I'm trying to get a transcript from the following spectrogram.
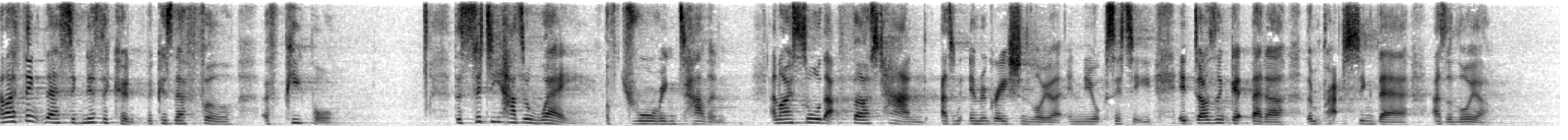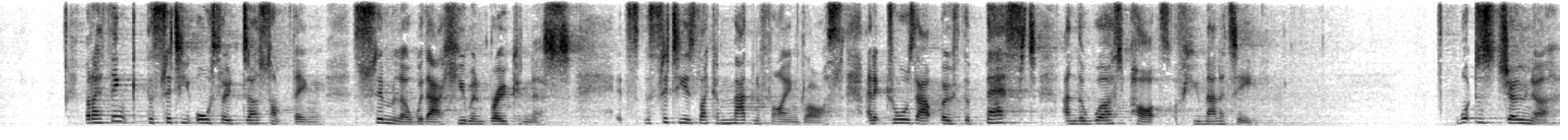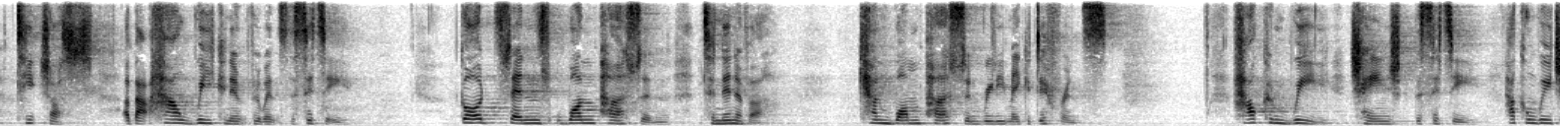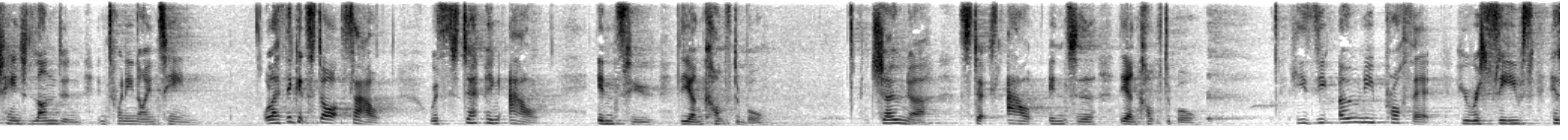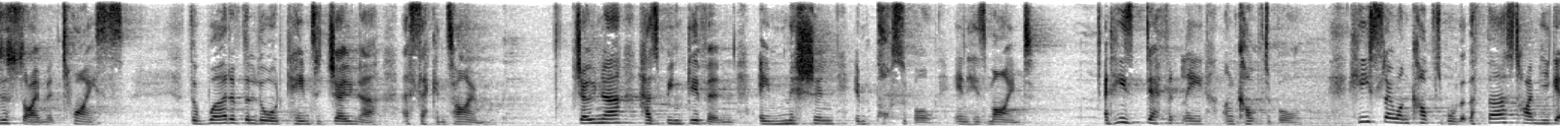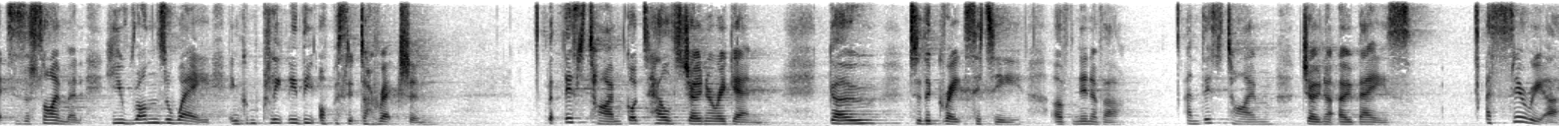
And I think they're significant because they're full of people. The city has a way of drawing talent. And I saw that firsthand as an immigration lawyer in New York City. It doesn't get better than practicing there as a lawyer. But I think the city also does something similar with our human brokenness. It's, the city is like a magnifying glass, and it draws out both the best and the worst parts of humanity. What does Jonah teach us about how we can influence the city? God sends one person to Nineveh. Can one person really make a difference? How can we change the city? How can we change London in 2019? Well, I think it starts out with stepping out into the uncomfortable. Jonah steps out into the uncomfortable. He's the only prophet who receives his assignment twice. The word of the Lord came to Jonah a second time. Jonah has been given a mission impossible in his mind. And he's definitely uncomfortable. He's so uncomfortable that the first time he gets his assignment, he runs away in completely the opposite direction. But this time, God tells Jonah again go to the great city of Nineveh. And this time, Jonah obeys. Assyria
